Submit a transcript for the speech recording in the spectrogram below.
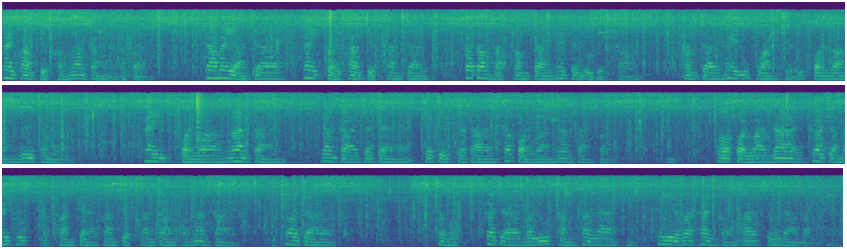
ให้ความเจ็บของร่างกายหายไปถ้าไม่อยากจะให้เปิดความเจ็บทางใจ ก็ต้องหัดทำใจให้เป็นอุเบกขาทำใจให้วางเฉยปล่อยวางเวทนาให้ปล่อยวางร่างกาย ร่างกายจะแก่จะเจ็บจะตายก็ปล่อยวางร่างกายไปพอปล่อยวางได้ก็จะไม่ทุกข์กับความแก่ความเจ็บความตายของร่างกาย ก็จะสงบก็จะบรรลุธรรมขั้นแรก ที่เรียกว่าขั้นของพระโสดาบัน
